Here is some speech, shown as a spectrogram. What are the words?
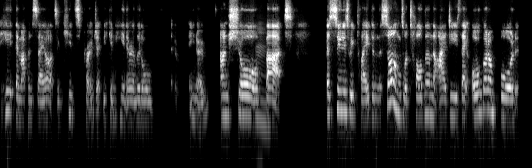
hit them up and say, oh, it's a kids project, you can hear they're a little, you know, unsure. Mm. But as soon as we played them the songs or told them the ideas, they all got on board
